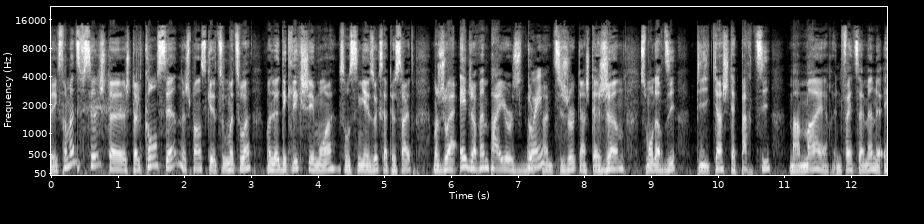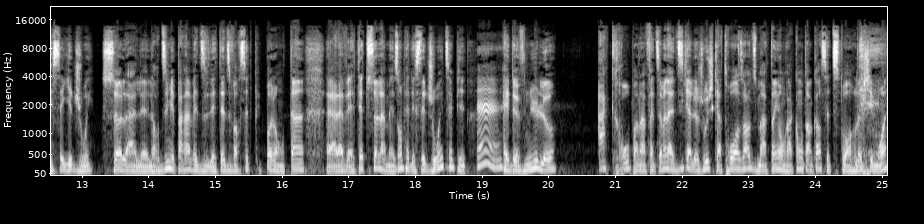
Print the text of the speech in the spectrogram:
extrêmement difficile. Je te, je te le concède. Je pense que tu, moi, tu vois, moi, le déclic chez moi, c'est aussi niaiseux que ça peut être. Moi, je jouais à Age of Empires 2, Oui. un petit jeu quand j'étais jeune sur mon ordi. Puis quand j'étais parti, ma mère, une fin de semaine, a essayé de jouer seule à l'ordi. Mes parents avaient, étaient divorcés depuis pas longtemps. Euh, Elle avait, était toute seule à la maison, puis elle a décidé de jouer, tu sais. Puis Hein? elle est devenue, là, accro pendant la fin de semaine. Elle a dit qu'elle a joué jusqu'à 3 heures du matin. On raconte encore cette histoire-là chez moi.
